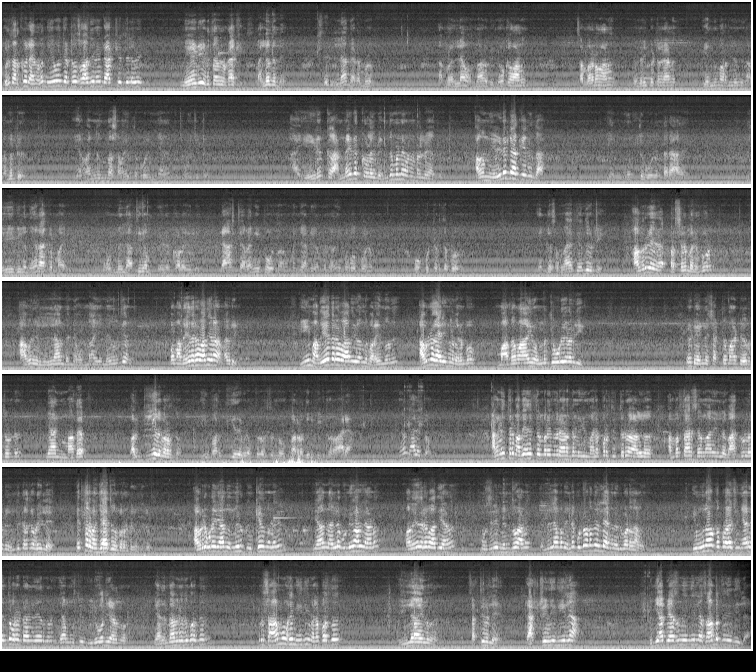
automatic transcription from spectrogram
ഒരു തർക്കമില്ല അതിനുള്ള നിയമം ചട്ടവും സ്വാധീനവും രാഷ്ട്രീയത്തിൽ അവർ നേടിയെടുത്ത് അവരുണ്ടാക്കി നല്ലത് തന്നെ. ഇതെല്ലാം നേടുമ്പോഴും നമ്മളെല്ലാം ഒന്നാണ് പിന്നോക്കമാണ് സംവരണമാണ് മുന്നണിപ്പെട്ടവരാണ് എന്ന് പറഞ്ഞ് നടന്നിട്ട് ഇറങ്ങുന്ന സമയത്ത് പോലും ഞങ്ങൾക്ക് ചോദിച്ചിട്ട് എഴുക്ക അണ്ണയുടെ കോളേജ് ബന്ധമണ്ണ ഉണ്ടല്ലോ ഞങ്ങൾക്ക് അതൊന്ന് എഴുതിട്ടാക്കിയതെന്താ എന്നിട്ട് പോലും തരാതെ ലീഗിലെ നേതാക്കന്മാർ ഒന്നിലധികം എഴുത്ത് ലാസ്റ്റ് ഇറങ്ങിപ്പോകുന്ന ഉമ്മൻചാണ്ടി ഗവൺമെന്റ് ഇറങ്ങിപ്പോ പോലും ഒപ്പിട്ടെടുത്തപ്പോൾ എന്റെ സമുദായത്തിന് എന്ത് കിട്ടി? അവരുടെ പ്രശ്നം വരുമ്പോൾ അവരെല്ലാം തന്നെ ഒന്നായി എന്നെ എതിർക്കുകയാണ്. അപ്പം മതേതരവാദികളാണ് അവർ ഈ മതേതരവാദികളെന്ന് പറയുന്നത് അവരുടെ കാര്യങ്ങൾ വരുമ്പോൾ മതമായി ഒന്നിച്ചുകൂടുകയാണ് ചെയ്യും. എന്നിട്ട് എന്നെ ശക്തമായിട്ട് ഏർത്തുകൊണ്ട് ഞാൻ മത വർഗീയത പുലർത്തും ഈ വർഗീയത ഇവിടെ പുലർത്തുന്നു പ്രചരിപ്പിക്കുന്നത് ആരാ? ആലോചിച്ചോ. അങ്ങനെ ഇത്ര മതേതരത്വം പറയുന്നവരാണെന്നുണ്ടെങ്കിൽ മലപ്പുറത്ത് ഇത്ര ആളുകൾ അമ്പത്താറ് ശതമാനമില്ല ബാക്കിയുള്ളവർ ഹിന്ദുക്കൾക്ക് അവിടെ ഇല്ലേ എത്ര പഞ്ചായത്ത് മെമ്പറുണ്ട് ഹിന്ദുക്കൾ? അവരുടെ കൂടെ ഞാൻ നിന്നൊരു നിൽക്കണമെന്നുണ്ടെങ്കിൽ ഞാൻ നല്ല പുണ്യവാളിലാണ് മതേതരവാദിയാണ് മുസ്ലിം ബന്ധുവാണ് എന്നെല്ലാം പറഞ്ഞു. എന്നെ കൊണ്ടു നടന്നില്ല അങ്ങനെ ഒരുപാട് നാൾ ഈ മൂന്നാമത്തെ പ്രാവശ്യം ഞാൻ എന്ത് പറഞ്ഞിട്ടാണ് എതിർക്കുന്നത്? ഞാൻ മുസ്ലിം വിരോധിയാണെന്ന് പറഞ്ഞു. ഞാൻ എന്താ വിരോധം പറഞ്ഞത്? ഒരു സാമൂഹ്യ നീതി മലപ്പുറത്ത് ഇല്ല എന്ന് പറഞ്ഞു. സത്യമല്ലേ? രാഷ്ട്രീയ നീതിയില്ല. വിദ്യാഭ്യാസ നീതിയില്ല. സാമ്പത്തിക നീതിയില്ല.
